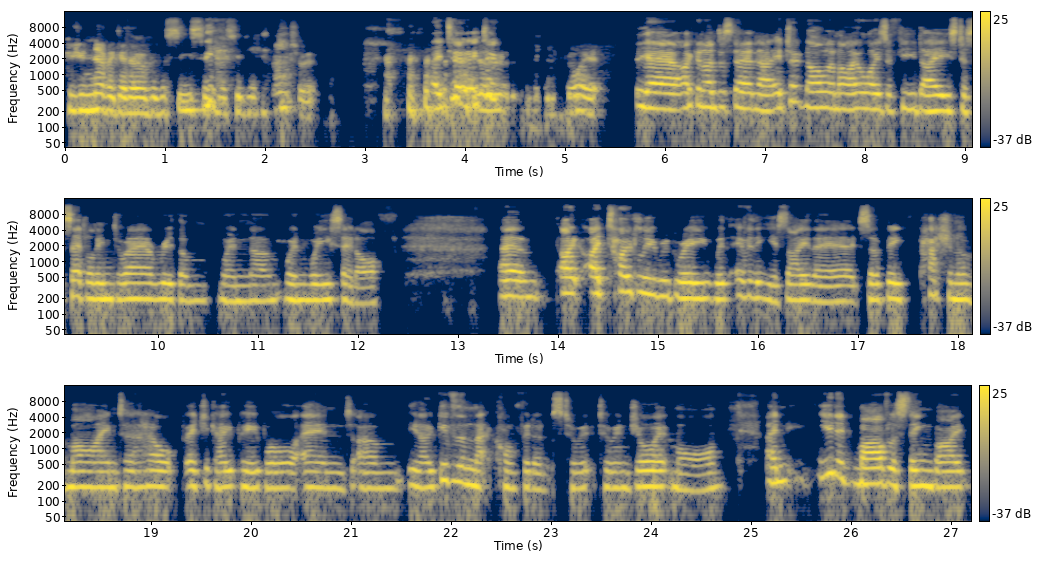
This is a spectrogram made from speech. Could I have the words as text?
because you never get over the seasickness if you encounter it. it took, it took, enjoy it. Yeah, I can understand that. It took Noel and I always a few days to settle into our rhythm when um, when we set off. Um, I, I, totally agree with everything you say there. It's a big passion of mine to help educate people and um, you know give them that confidence to to enjoy it more. And you did marvelous thing by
